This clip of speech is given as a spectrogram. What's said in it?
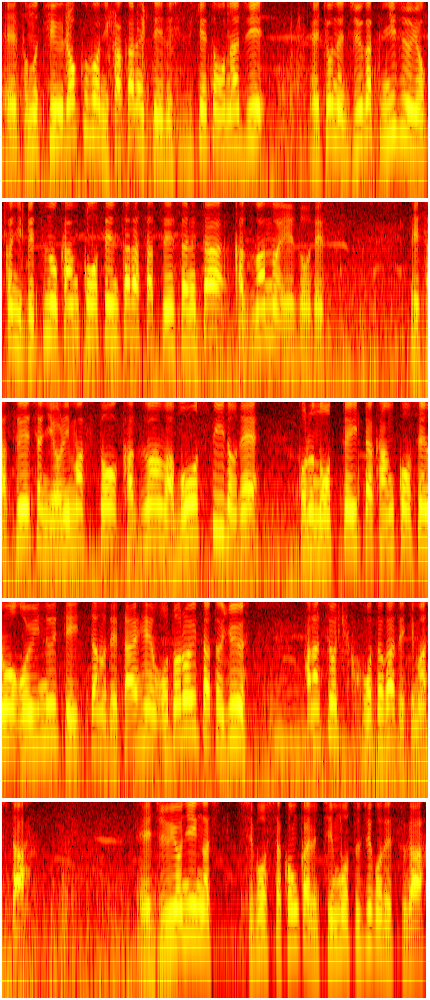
えその記録簿に書かれている日付と同じ、え去年10月24日に別の観光船から撮影された「カズワンの映像です、え撮影者によりますと「カズワンは猛スピードでこの乗っていた観光船を追い抜いていったので大変驚いたという話を聞くことができました。14人が死亡した今回の沈没事故ですが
